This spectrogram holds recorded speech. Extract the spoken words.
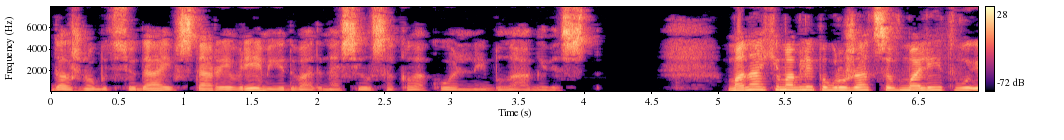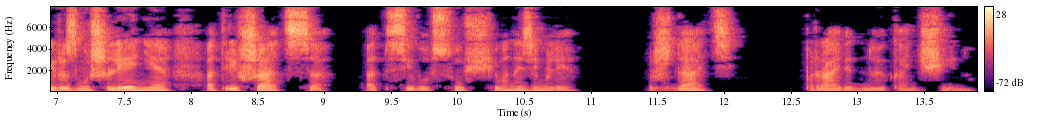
Должно быть, сюда и в старое время едва доносился колокольный благовест. Монахи могли погружаться в молитву и размышления, отрешаться от всего сущего на земле, ждать праведную кончину.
